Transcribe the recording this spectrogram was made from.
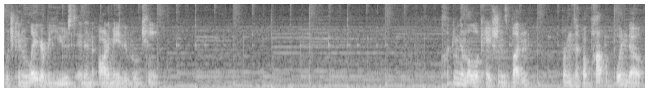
which can later be used in an automated routine. Clicking on the Locations button brings up a pop-up window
